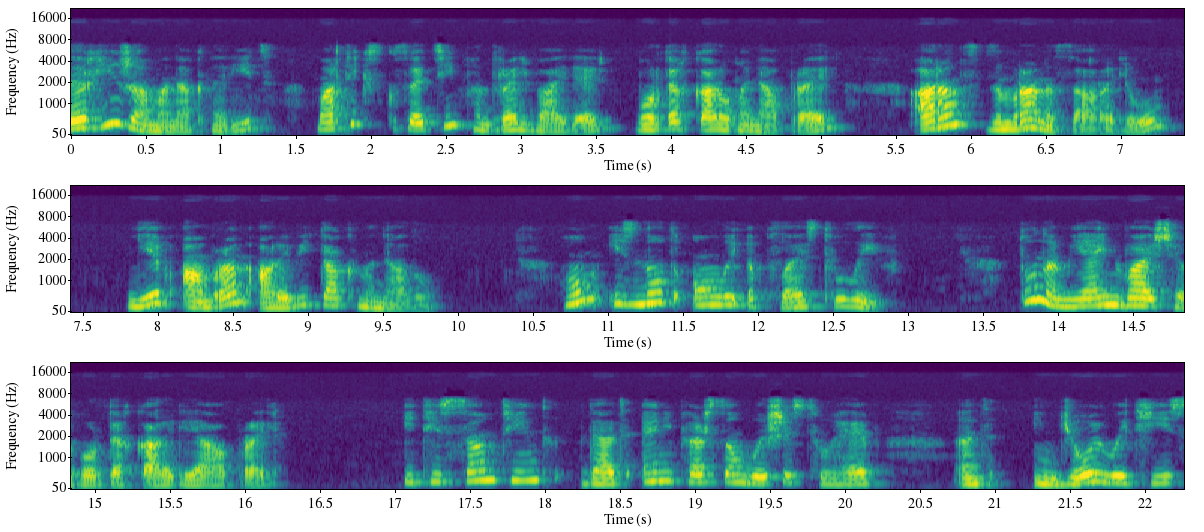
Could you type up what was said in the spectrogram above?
Դեռ հին ժամանակներից մարդիկ սկսեցին փնտրել վայրեր, որտեղ կարող են ապրել, առանց ձմռանը սառելու և ամռան արևի տակ մնալու։ Home is not only a place to live. Տունը միայն վայր չէ, որտեղ կարելի է ապրել։ It is something that any person wishes to have and enjoy with his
